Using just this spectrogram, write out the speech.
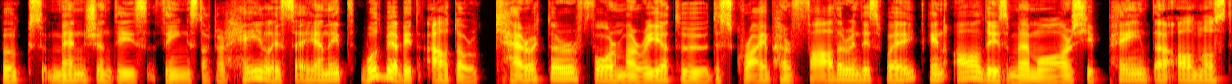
books mention these things Dr. Healey say, and it would be a bit out of character for Maria to describe her father in this way. In all these memoirs, she paints a almost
